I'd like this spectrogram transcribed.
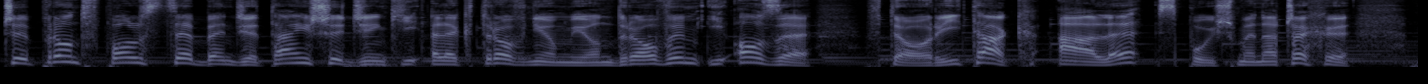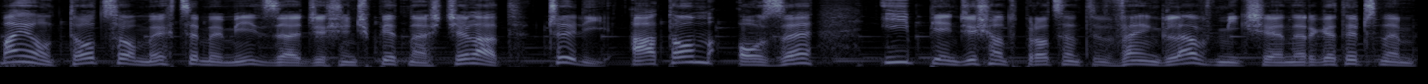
Czy prąd w Polsce będzie tańszy dzięki elektrowniom jądrowym i OZE? W teorii tak, ale spójrzmy na Czechy. Mają to, co my chcemy mieć za 10-15 lat, czyli atom, OZE i 50% węgla w miksie energetycznym.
